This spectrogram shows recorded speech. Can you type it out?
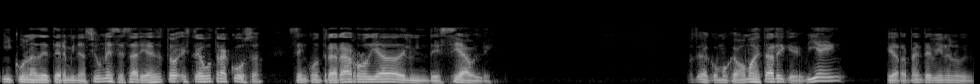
y con la determinación necesaria, esto, esta es otra cosa, se encontrará rodeada de lo indeseable. O sea, como que vamos a estar y que bien, y de repente viene lo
